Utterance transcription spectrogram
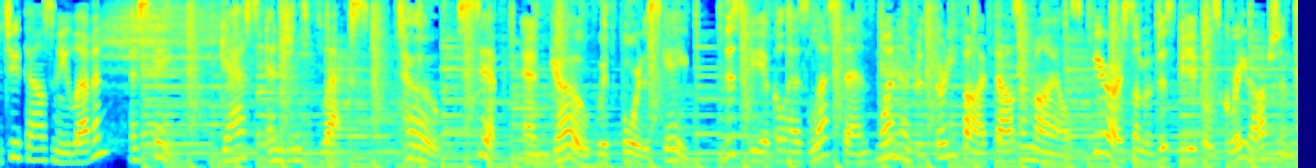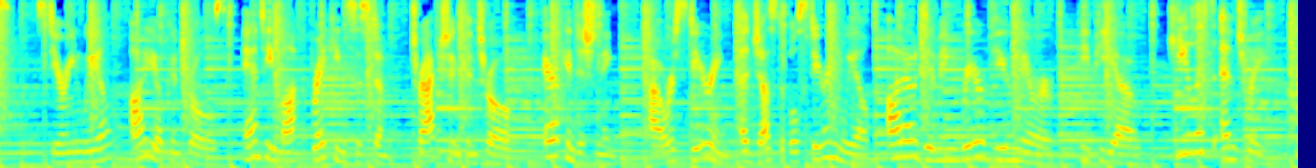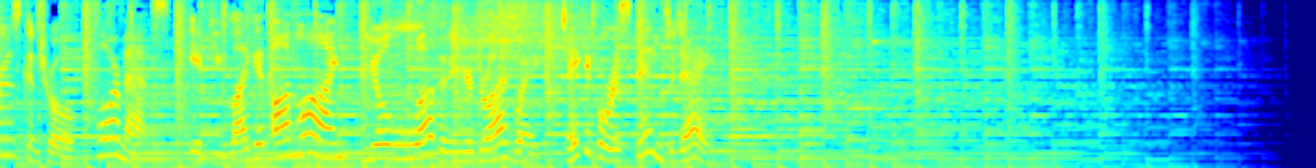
The 2011 Escape. Gas engines flex, tow, sip, and go with Ford Escape. This vehicle has less than 135,000 miles. Here are some of this vehicle's great options. Steering wheel, audio controls, anti-lock braking system, traction control, air conditioning, power steering, adjustable steering wheel, auto dimming rear view mirror, PPO, keyless entry, control, floor mats. If you like it online, you'll love it in your driveway. Take it for a spin today.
